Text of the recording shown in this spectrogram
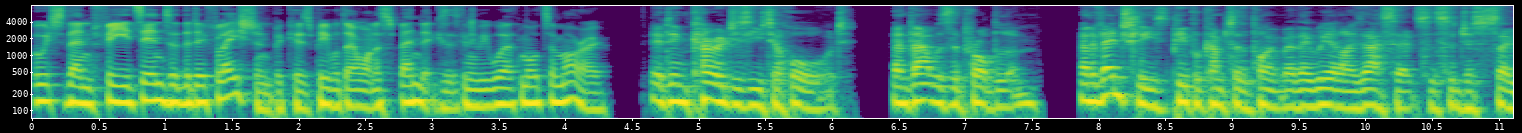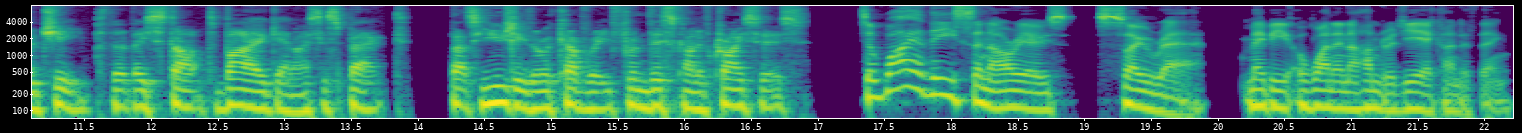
Which then feeds into the deflation because people don't want to spend it because it's going to be worth more tomorrow. It encourages you to hoard. And that was the problem. And eventually, people come to the point where they realize assets are just so cheap that they start to buy again, I suspect. That's usually the recovery from this kind of crisis. So, why are these scenarios so rare? Maybe a one in a hundred year kind of thing.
